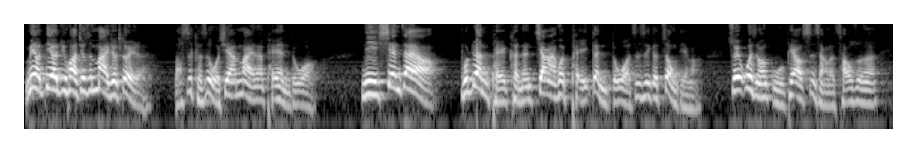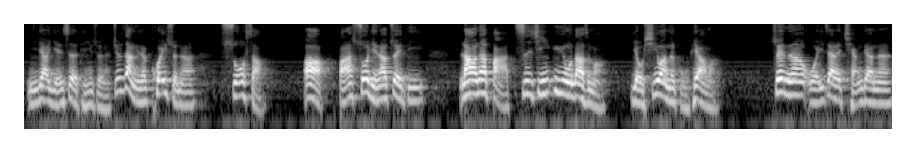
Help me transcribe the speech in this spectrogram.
没有第二句话就是卖就对了。老师，可是我现在卖呢赔很多，哦你现在啊不认赔，可能将来会赔更多，这是一个重点嘛。所以为什么股票市场的操作呢？你一定要颜色停损呢，就是让你的亏损呢缩少啊，把它缩减到最低，然后呢把资金运用到什么有希望的股票嘛。所以呢，我一再的强调呢，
